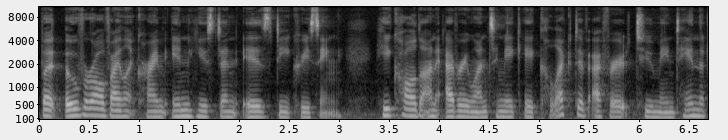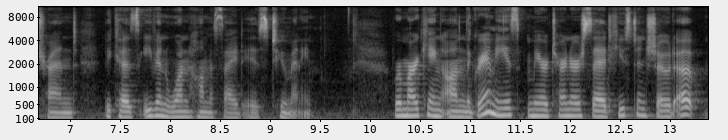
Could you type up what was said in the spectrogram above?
but overall violent crime in Houston is decreasing. He called on everyone to make a collective effort to maintain the trend because even one homicide is too many. Remarking on the Grammys, Mayor Turner said Houston showed up.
